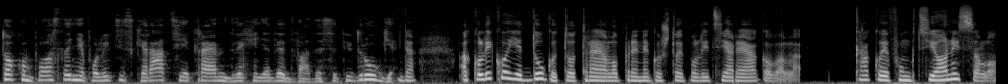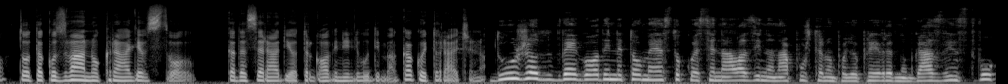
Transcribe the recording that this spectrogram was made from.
tokom poslednje policijske racije krajem 2022. Da. A koliko je dugo to trajalo pre nego što je policija reagovala? Kako je funkcionisalo to takozvano kraljevstvo kada se radi o trgovini ljudima? Kako je to rađeno? Duže od dve godine to mesto koje se nalazi na napuštenom poljoprivrednom gazdinstvu,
